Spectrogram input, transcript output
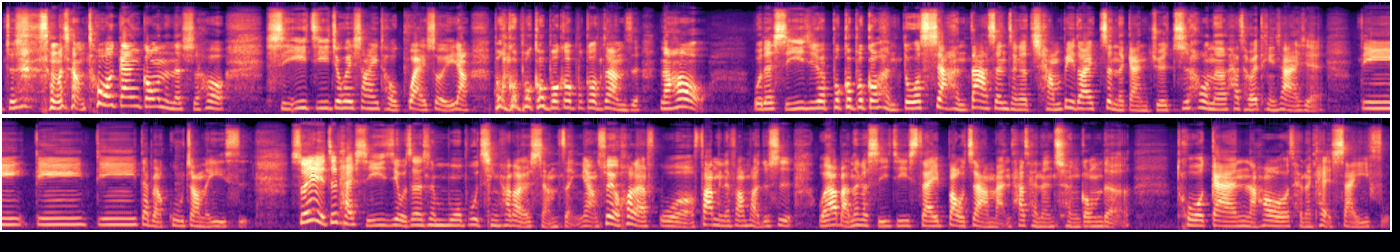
就是 怎么讲脱干功能的时候，洗衣机就会像一头怪兽一样，啵咕啵咕啵咕啵咕这样子，然后我的洗衣机就啵咕啵咕很多下，很大声，整个墙壁都在震的感觉。之后呢，它才会停下来写滴滴滴，代表故障的意思。所以这台洗衣机我真的是摸不清它到底想怎样。所以我后来我发明的方法就是，我要把那个洗衣机塞爆炸满，它才能成功的。脱干，然后才能开始晒衣服。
